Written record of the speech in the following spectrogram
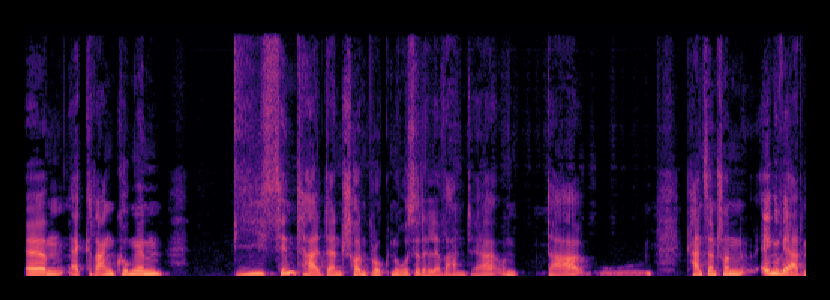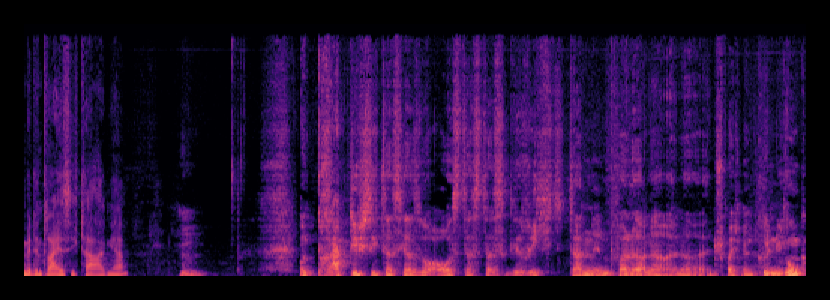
ähm, Erkrankungen, die sind halt dann schon prognoserelevant, ja. Und da kann es dann schon eng werden mit den 30 Tagen, ja. Hm. Und praktisch sieht das ja so aus, dass das Gericht dann im Falle einer, einer entsprechenden Kündigung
